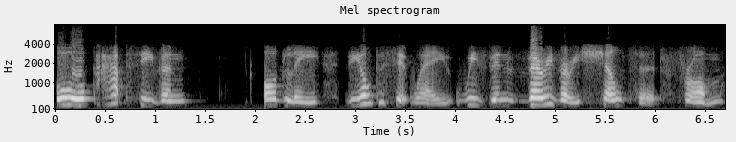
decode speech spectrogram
or perhaps even oddly the opposite way, we've been very very sheltered from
